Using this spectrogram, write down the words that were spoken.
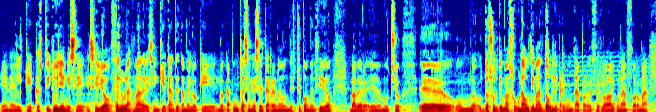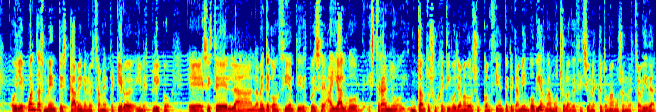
en el que constituyen ese, ese yo, células madres, inquietante también lo que, lo que apuntas en ese terreno donde estoy convencido va a haber eh, mucho. Eh, dos últimas, una última doble pregunta, por decirlo de alguna forma. Oye, ¿cuántas mentes caben en nuestra mente? Quiero, y me explico. Eh, existe la, mente consciente y después hay algo extraño, un tanto subjetivo llamado el subconsciente que también gobierna mucho las decisiones que tomamos en nuestra vida.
